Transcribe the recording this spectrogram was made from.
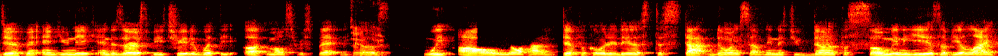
different and unique and deserves to be treated with the utmost respect because totally. we all know how difficult it is to stop doing something that you've done for so many years of your life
